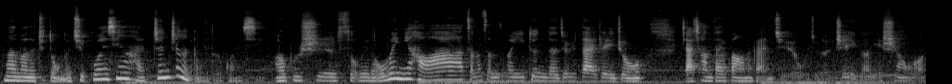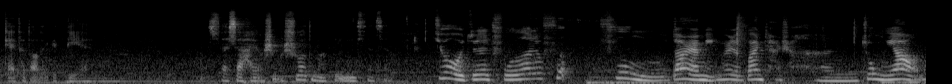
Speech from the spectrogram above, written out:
慢慢的去懂得去关心，还真正的懂得关心，而不是所谓的我为你好啊，怎么怎么怎么一顿的，就是带着一种夹枪带棒的感觉。我觉得这个也是让我 get 到的一个点。夏夏还有什么说的吗？冰冰夏夏，就我觉得除了父父母，当然敏锐的观察是很重要的。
